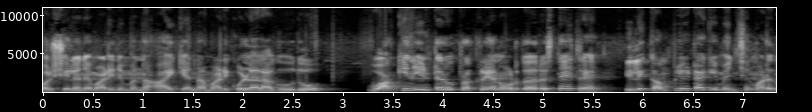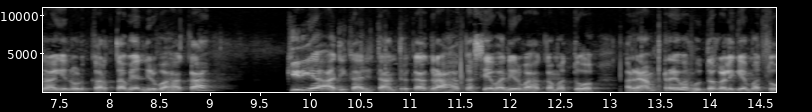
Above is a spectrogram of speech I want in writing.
ಪರಿಶೀಲನೆ ಮಾಡಿ ನಿಮ್ಮನ್ನು ಆಯ್ಕೆಯನ್ನು ಮಾಡಿಕೊಳ್ಳಲಾಗುವುದು. ವಾಕಿನ್ ಇಂಟರ್ವ್ಯೂ ಪ್ರಕ್ರಿಯೆ ನೋಡಿದ್ರೆ ಸ್ನೇಹಿತರೆ ಇಲ್ಲಿ ಕಂಪ್ಲೀಟ್ ಆಗಿ ಮೆನ್ಷನ್ ಮಾಡಲಾಗಿ ನೋಡಿ ಕರ್ತವ್ಯ ನಿರ್ವಾಹಕ ಕಿರಿಯ ಅಧಿಕಾರಿ ತಾಂತ್ರಿಕ, ಗ್ರಾಹಕ ಸೇವಾ ನಿರ್ವಾಹಕ ಮತ್ತು ರ್ಯಾಂಪ್ ಡ್ರೈವರ್ ಹುದ್ದೆಗಳಿಗೆ ಮತ್ತು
